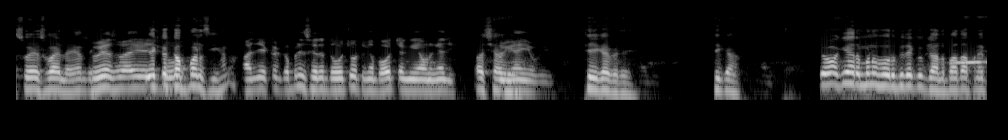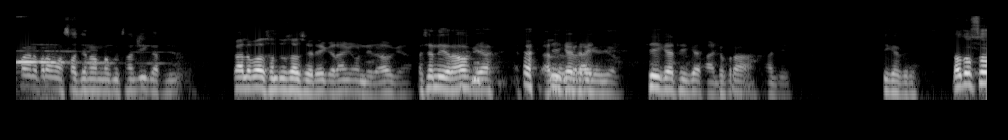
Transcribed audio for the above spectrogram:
ਸੋਏ ਸੋਏ ਲੈ ਜਾਂਦੇ। ਸੂਏ ਸਵਾਏ ਇੱਕ ਗੱਬਣ ਸੀ ਹਨਾ? ਹਾਂਜੀ ਇੱਕ ਗੱਭਣੀ ਸਿਰੇ ਦੋ ਝੋਟੀਆਂ ਬਹੁਤ ਚੰਗੀਆਂ ਆਉਣੀਆਂ ਜੀ। ਅੱਛਾ ਜੀ। ਹੀ ਹੋ ਗਈ ਠੀਕ ਹੈ ਵੀਰੇ। ਠੀਕ ਆ। ਤੇ ਉਹ ਅੱਗੇ ਹਰਮਨ ਹੋਰ ਵੀਰੇ ਕੋਈ ਗੱਲਬਾਤ ਆਪਣੇ ਭੈਣ ਭਰਾਵਾਂ ਸੱਜਣਾਂ ਨਾਲ ਕੋਈ ਸਾਂਝੀ ਕਰਨੀ। ਗੱਲਬਾਤ ਸੰਧੂ ਸਾਹਿਬ ਸਿਰੇ ਕਰਾਂਗੇ ਹੁਣ ਨਿਰਾ ਹੋ ਗਿਆ। ਅੱਛਾ ਹਨੇਰਾ ਹੋ ਗਿਆ। ਠੀਕ ਹੈ ਵੀਰੇ। ਠੀਕ ਹੈ ਠੀਕ ਹੈ। ਭਰਾ। ਹਾਂਜੀ। ਠੀਕ ਹੈ ਵੀਰੇ। ਤਾਂ ਦੋਸਤੋ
